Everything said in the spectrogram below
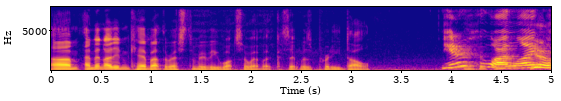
Um, and then I didn't care about the rest of the movie whatsoever because it was pretty dull. You know who I liked? Yeah.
